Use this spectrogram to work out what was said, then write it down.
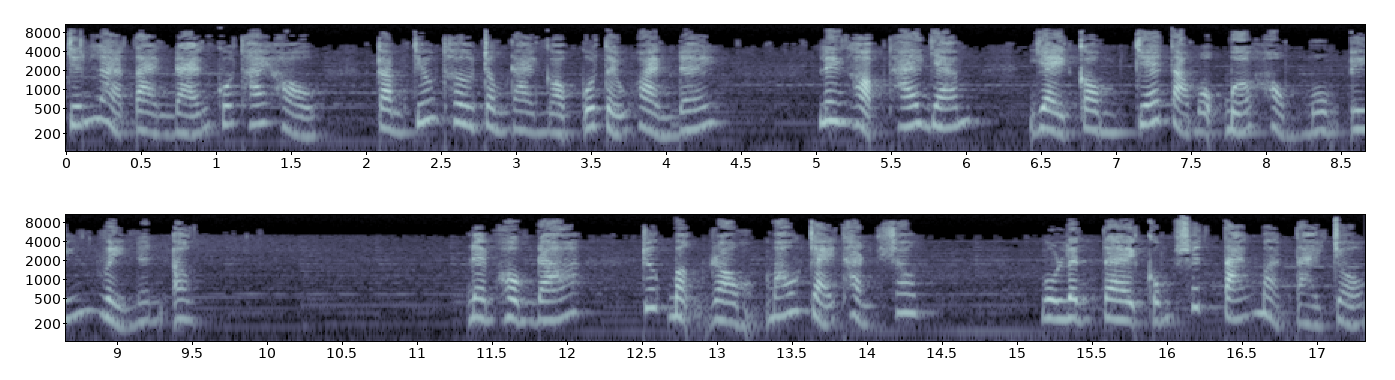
Chính là tàn đảng của thái hậu cầm chiếu thư trong đài ngọc của tiểu hoàng đế. Liên hợp thái giám dày công chế tạo một bữa hồng môn yến vì ninh ân. Đêm hôm đó, trước bận rồng máu chảy thành sông, ngô linh tê cũng suýt tán mệt tại chỗ.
